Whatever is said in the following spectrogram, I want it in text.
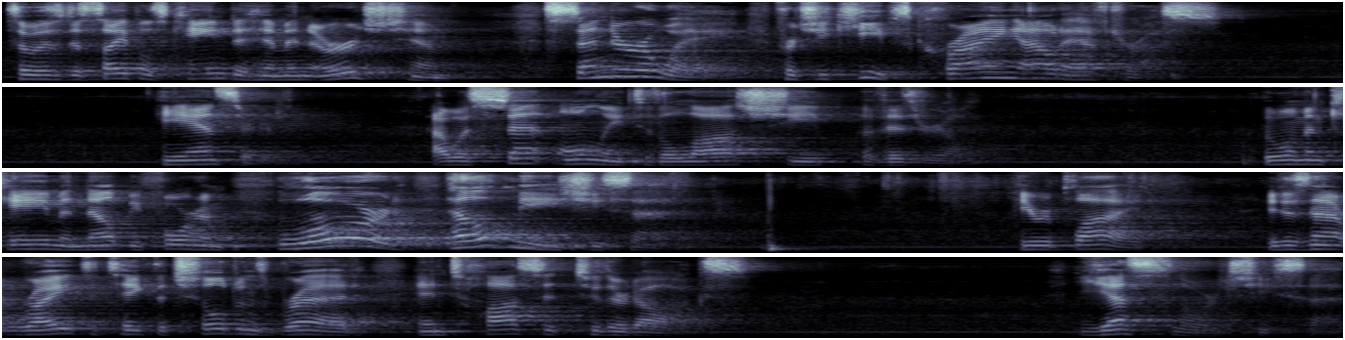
So his disciples came to him and urged him, Send her away, for she keeps crying out after us. He answered, I was sent only to the lost sheep of Israel. The woman came and knelt before him. Lord, help me, she said. He replied, It is not right to take the children's bread and toss it to their dogs. Yes, Lord, she said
